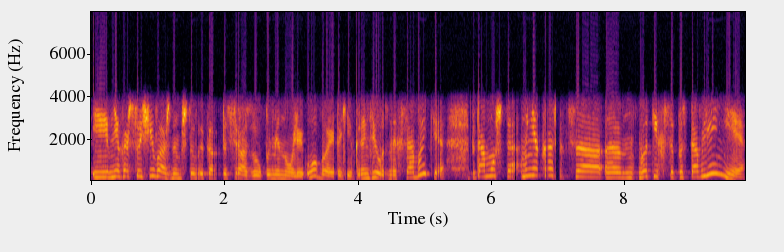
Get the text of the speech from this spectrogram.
И мне кажется очень важным, что вы как-то сразу упомянули оба таких грандиозных события, потому что, мне кажется, э, вот их сопоставление,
